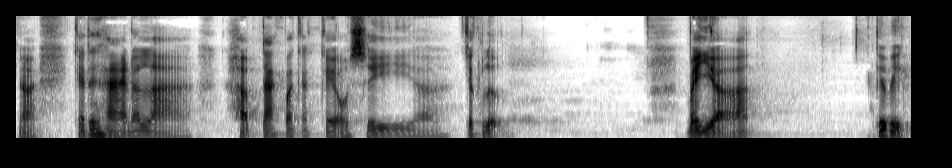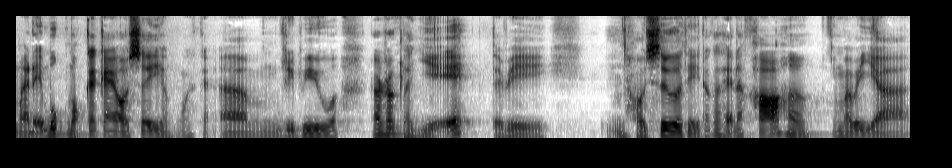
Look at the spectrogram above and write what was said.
Rồi cái thứ hai đó là hợp tác với các KOC uh, à, chất lượng. Bây giờ cái việc mà để book một cái KOC hoặc uh, review nó rất là dễ. Tại vì hồi xưa thì nó có thể nó khó hơn nhưng mà bây giờ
